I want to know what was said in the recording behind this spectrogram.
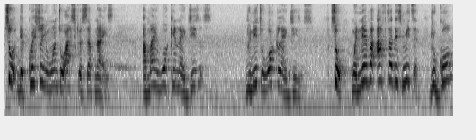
So the question you want to ask yourself now is, am I walking like Jesus? You need to walk like Jesus. So whenever after this meeting you go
